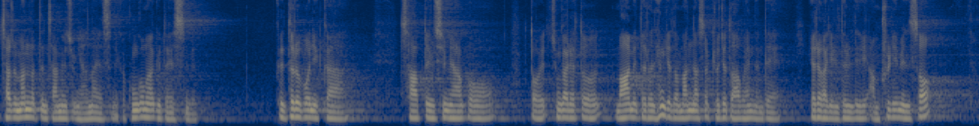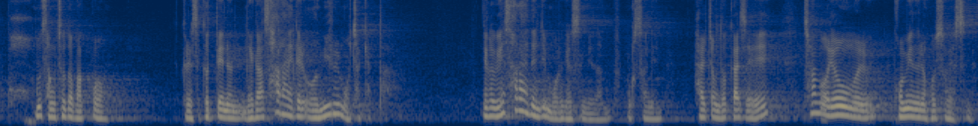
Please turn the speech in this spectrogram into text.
자주 만났던 자매 중에 하나였으니까 궁금하기도 했습니다. 그 들어보니까 사업도 열심히 하고 또 중간에 또 마음에 드는 형제도 만나서 교제도 하고 했는데 여러 가지 일들이 안 풀리면서 너무 상처도 받고 그래서 그때는 내가 살아야 될 의미를 못 찾겠다. 내가 왜 살아야 되는지 모르겠습니다. 목사님. 할 정도까지 참 어려움을 고민을 호소했습니다.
